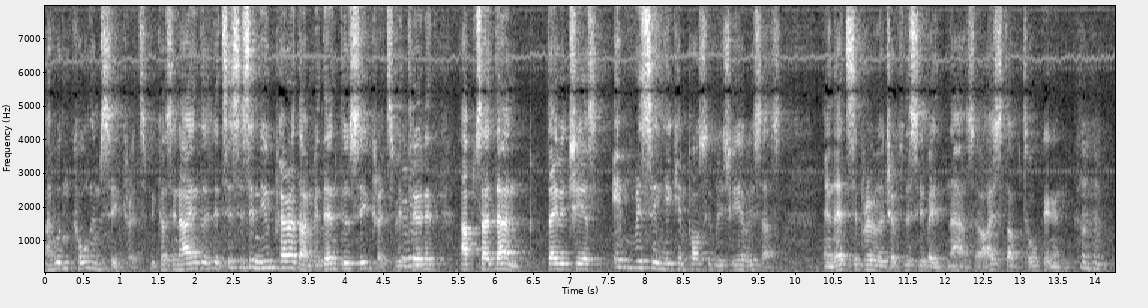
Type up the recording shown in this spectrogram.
I wouldn't call them secrets because in our it's, this is a new paradigm. We don't do secrets. We mm-hmm. turn it upside down. David shares everything he can possibly share with us, and that's the privilege of this event now. So I stopped talking, and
